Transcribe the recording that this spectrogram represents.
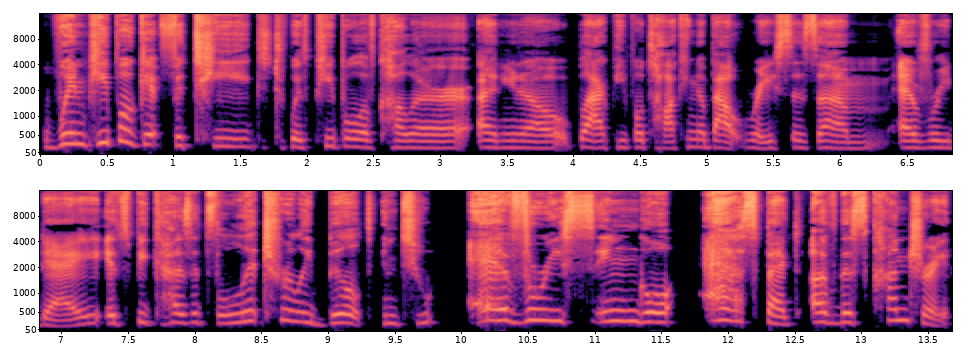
when people get fatigued with people of color and you know black people talking about racism every day it's because it's literally built into every single aspect of this country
